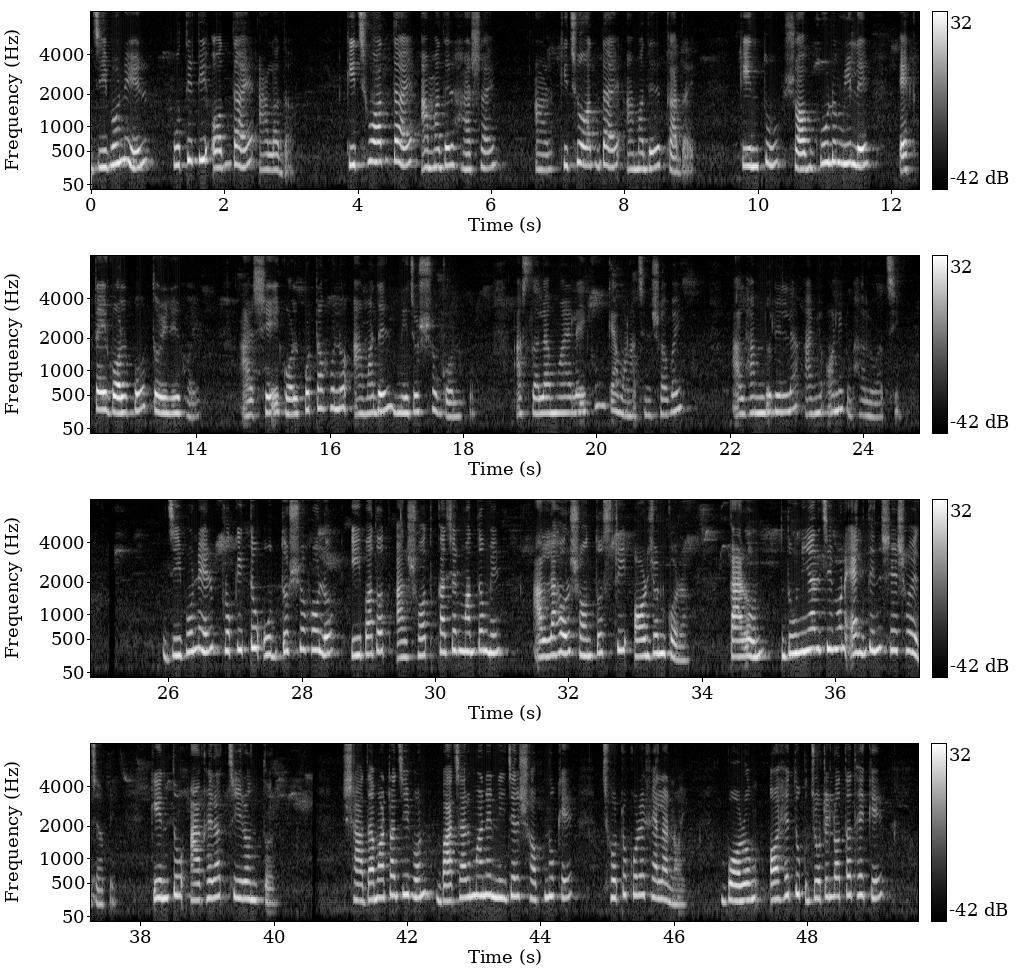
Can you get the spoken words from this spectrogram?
জীবনের প্রতিটি অধ্যায় আলাদা। কিছু অধ্যায় আমাদের হাসায় আর কিছু অধ্যায় আমাদের কাদায়। কিন্তু সবগুলো মিলে একটাই গল্প তৈরি হয় আর সেই গল্পটা হলো আমাদের নিজস্ব গল্প। আসসালামু আলাইকুম, কেমন আছেন সবাই? আলহামদুলিল্লাহ, আমি অনেক ভালো আছি। জীবনের প্রকৃত উদ্দেশ্য হল ইবাদত আর সৎ কাজের মাধ্যমে আল্লাহর সন্তুষ্টি অর্জন করা। কারণ, দুনিয়ার জীবন একদিন শেষ হয়ে যাবে, কিন্তু আখেরাত চিরন্তর সাদামাটা জীবন বাঁচার মানে নিজের স্বপ্নকে ছোট করে ফেলা নয়, বরং অহেতুক জটিলতা থেকে,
